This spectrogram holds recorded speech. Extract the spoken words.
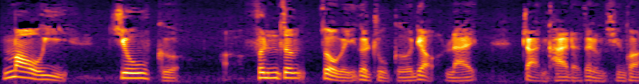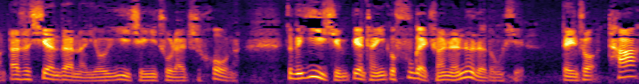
贸易纠葛啊纷争作为一个主格调来展开的这种情况。但是现在呢，由于疫情一出来之后呢，这个疫情变成一个覆盖全人类的东西，等于说它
